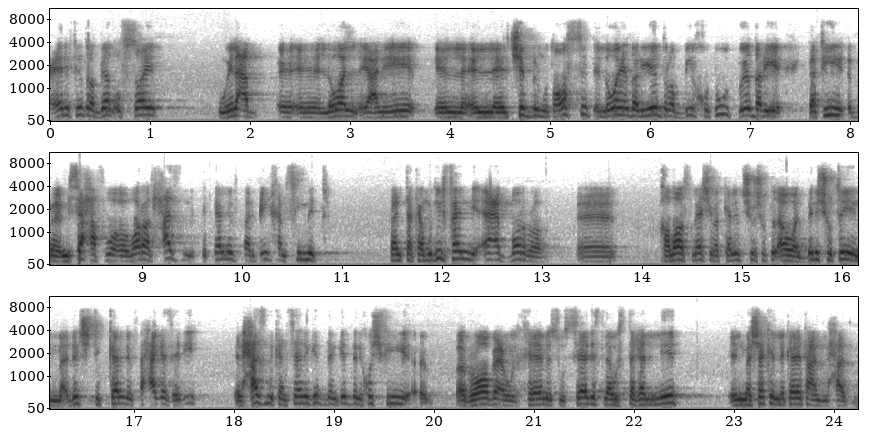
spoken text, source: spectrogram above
عرف يضرب بيها الأوفسايد ويلعب اللي هو يعني إيه الشيب المتوسط اللي هو يقدر يضرب بيه خطوط ويقدر يبقى في مساحة ورا الحزم بتتكلم في 40 50 متر. فأنت كمدير فني قاعد بره خلاص ماشي ما اتكلمتش الشوط الأول. بين الشوطين ما قدرتش تتكلم في حاجة زي دي الحزم كان سهل جدا جدا يخش فيه الرابع والخامس والسادس لو استغليت المشاكل اللي كانت عند الحزم.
